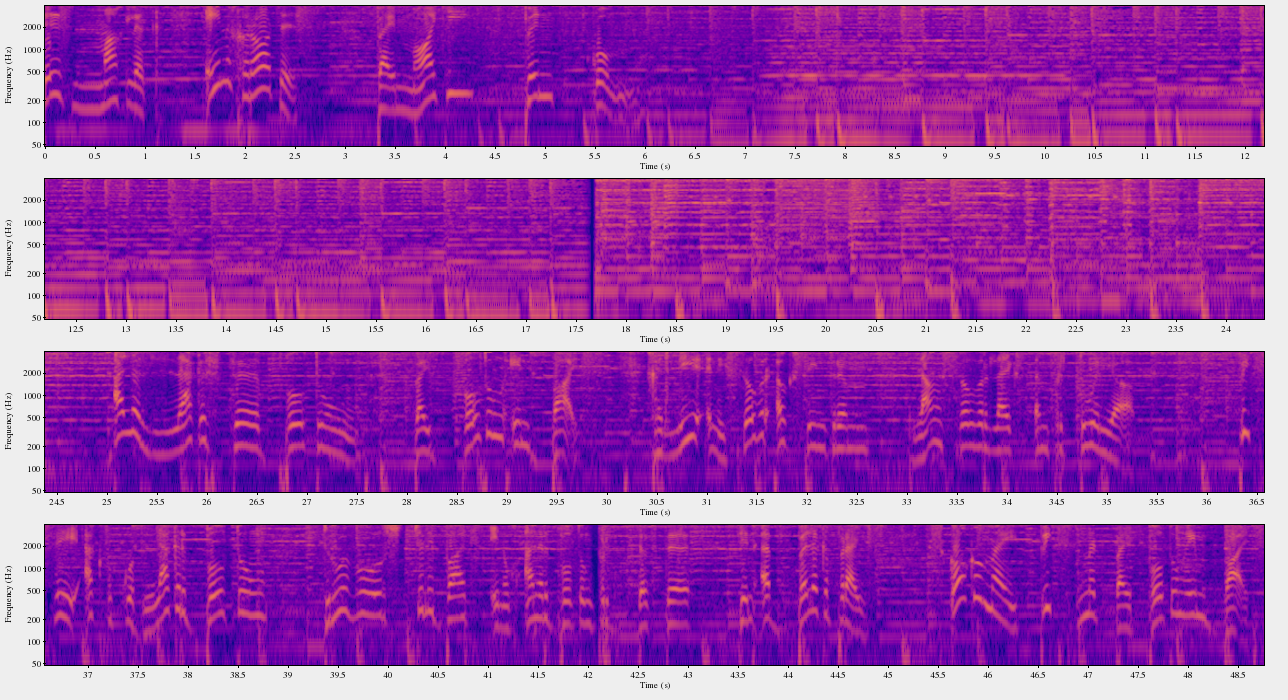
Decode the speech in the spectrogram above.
Dis makkelijk en gratis by maakie.com Allerlekkerste biltong by Biltong en Bites gelee in die Silver Oak Centrum langs Silver Lakes in Pretoria. Piet sê ek verkoop lekker biltong, droewoers, chili bites en nog ander biltong producte teen een billike prijs. Skakel my Piet Smit by Biltong en Bites.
